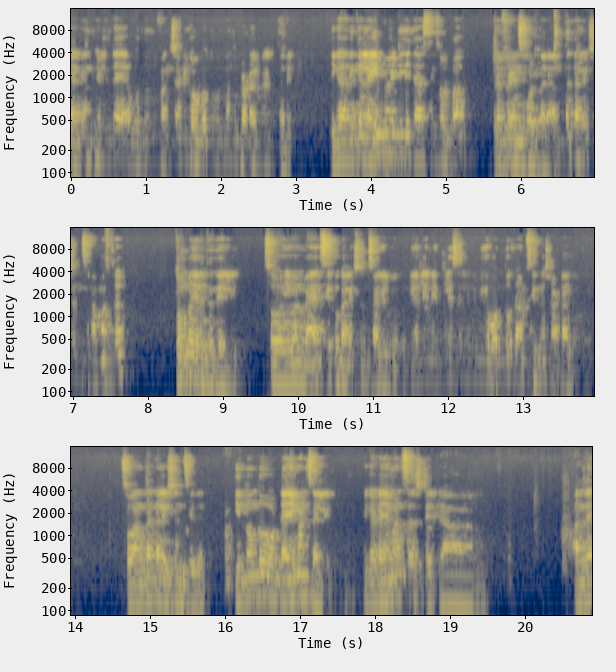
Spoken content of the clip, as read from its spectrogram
ಯಾಕಂತ ಹೇಳಿದ್ರೆ ಒಂದೊಂದು ಫಂಕ್ಷನ್ಗೆ ಹೋಗೋದು ಒಂದೊಂದು ಪ್ರಾಡಕ್ಟ್ ಹಾಕ್ತಾರೆ. ಈಗ ಅದಕ್ಕೆ ಲೈಟ್ ವೈಟ್ಗೆ ಜಾಸ್ತಿ ಸ್ವಲ್ಪ ಪ್ರಿಫರೆನ್ಸ್ ಕೊಡ್ತಾರೆ. ಅಂತ ಕಲೆಕ್ಷನ್ಸ್ ನಮ್ಮ ಹತ್ರ ತುಂಬಾ ಇರ್ತದೆ ಇಲ್ಲಿ. ಸೊ ಇವನ್ ವ್ಯಾಕ್ಸ್ ಇದು ಕಲೆಕ್ಷನ್ಸ್ ಆಗಿರ್ಬೋದು. ನಿಯರ್ಲಿ ನೆಕ್ಲೆಸ್ ಅಲ್ಲಿ ನಿಮಗೆ ಒಂದು ಗ್ರಾಮ್ಸ್ ಇಂದ ಸ್ಟಾರ್ಟ್ ಆಗುತ್ತೆ. ಸೊ ಅಂತ ಕಲೆಕ್ಷನ್ಸ್ ಇದೆ. ಇನ್ನೊಂದು ಡೈಮಂಡ್ಸ್ ಅಲ್ಲಿ. ಈಗ ಡೈಮಂಡ್ಸ್ ಅಷ್ಟೇ. ಅಂದ್ರೆ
